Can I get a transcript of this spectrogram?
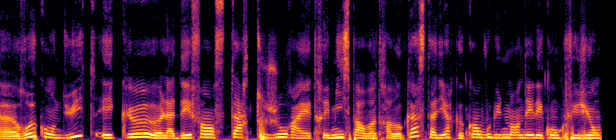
euh, reconduites et que la défense tarde toujours à être émise par votre avocat, c'est-à-dire que quand vous lui demandez les conclusions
